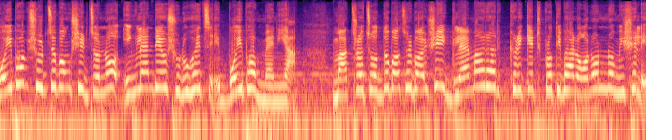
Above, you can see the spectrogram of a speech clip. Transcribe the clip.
বৈভব সূর্যবংশীর জন্য ইংল্যান্ডেও শুরু হয়েছে বৈভব ম্যানিয়া। মাত্র চোদ্দ বছর বয়সেই গ্ল্যামার আর ক্রিকেট প্রতিভার অনন্য মিশেলে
